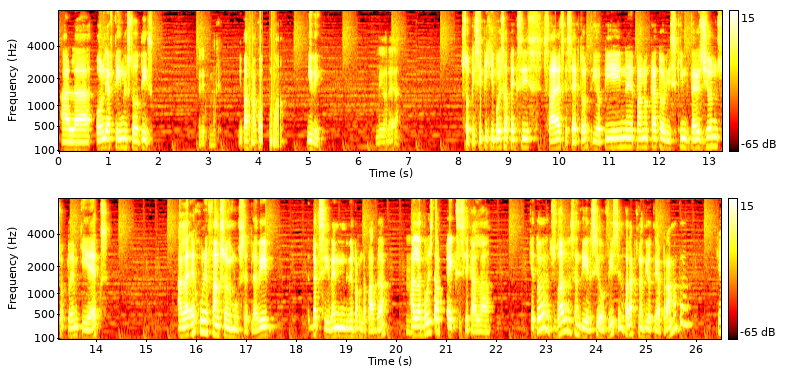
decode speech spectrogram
Αλλά όλοι αυτοί είναι στο disc. περίφημα. Υπάρχουν ακόμα. Ήδη. Πολύ ωραία. Στο PC π.χ. μπορείς να παίξεις Cyrax και Sector, οι οποίοι είναι πάνω κάτω reskin versions από το MKX, αλλά έχουν functional moveset, δηλαδή, εντάξει, δεν, δεν υπάρχουν τα πάντα, αλλά μπορείς να παίξεις και καλά. Και τώρα θα τους βάλουν σαν DLC official, θα αλλάξουν δύο-τρία πράγματα και.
